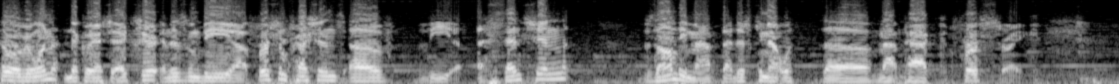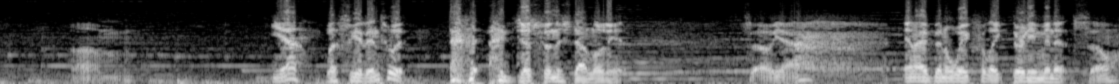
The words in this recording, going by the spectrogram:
Hello everyone, Nekoyasha X here, and this is going to be uh, first impressions of the Ascension zombie map that just came out with the map pack First Strike. Um, yeah, let's get into it. I just finished downloading it. So yeah, and I've been awake for like 30 minutes, so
